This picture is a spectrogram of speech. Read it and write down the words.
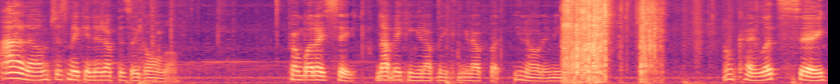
i don't know i'm just making it up as i go along. From what i see. Not making it up making it up but you know what i mean Okay, let's see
